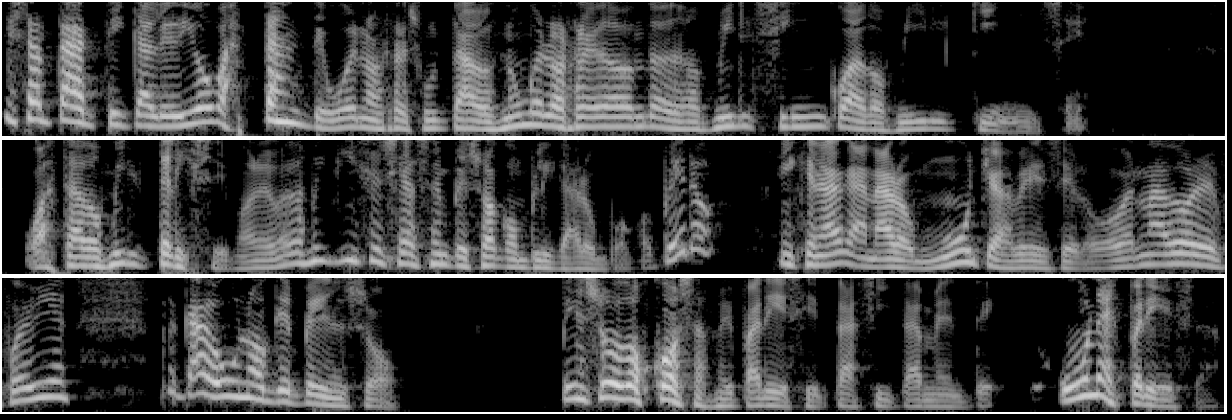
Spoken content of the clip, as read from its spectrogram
Esa táctica le dio bastante buenos resultados, números redondos de 2005 a 2015. O hasta 2013. Bueno, en 2015 ya se empezó a complicar un poco. Pero en general ganaron muchas veces los gobernadores, fue bien. Cada uno que pensó. Pensó dos cosas, me parece, tácitamente. Una expresa.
